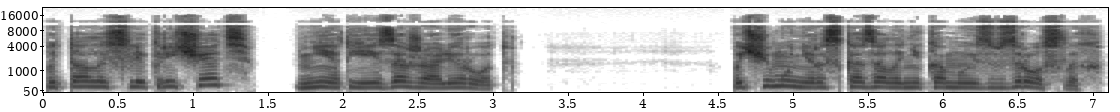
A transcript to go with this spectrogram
Пыталась ли кричать? Нет, ей зажали рот. Почему не рассказала никому из взрослых?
